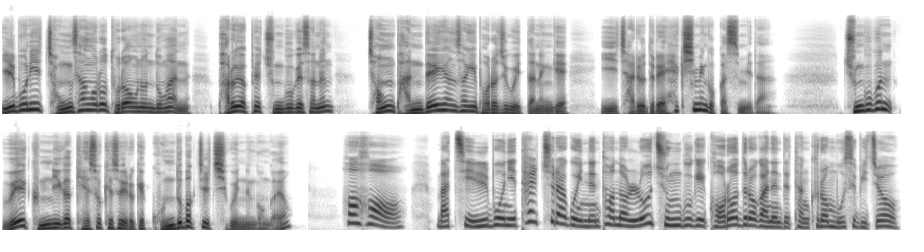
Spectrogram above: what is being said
일본이 정상으로 돌아오는 동안 바로 옆에 중국에서는 정반대의 현상이 벌어지고 있다는 게 이 자료들의 핵심인 것 같습니다. 중국은 왜 금리가 계속해서 이렇게 곤두박질 치고 있는 건가요? 허허, 마치 일본이 탈출하고 있는 터널로 중국이 걸어 들어가는 듯한 그런 모습이죠.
